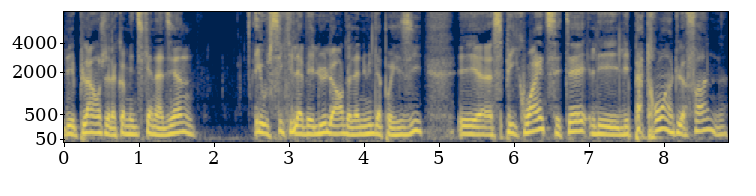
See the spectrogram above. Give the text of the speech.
les planches de la comédie canadienne? Et aussi qu'il avait lu lors de la nuit de la poésie. Et euh, Speak White, c'était les, les patrons anglophones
